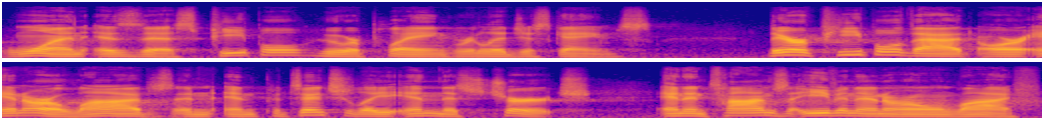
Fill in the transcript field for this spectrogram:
one is this people who are playing religious games. There are people that are in our lives and, and potentially in this church, and in times even in our own life,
